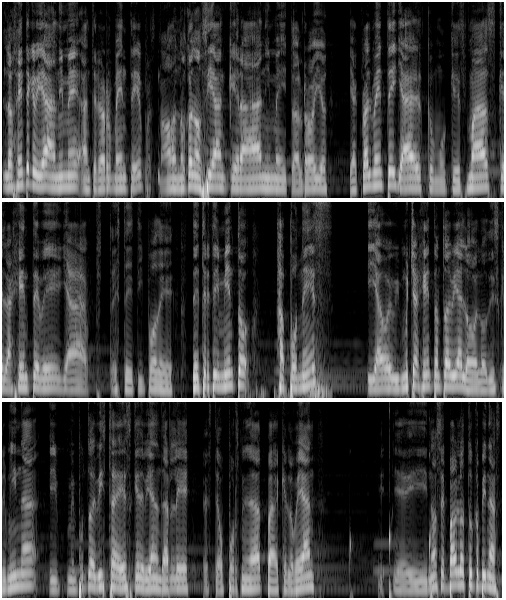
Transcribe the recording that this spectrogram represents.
la gente que veía anime anteriormente, pues no, no conocían que era anime y todo el rollo. Y actualmente ya es como que es más que la gente ve ya pues, este tipo de, de entretenimiento japonés. Y mucha gente todavía lo, lo discrimina. Y mi punto de vista es que debían darle este, oportunidad para que lo vean. Y, y- y no sé, Pablo, ¿tú qué opinas?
